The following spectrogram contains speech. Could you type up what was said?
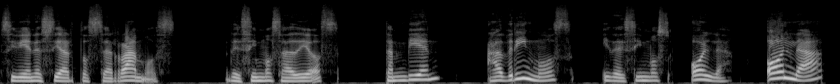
Si bien es cierto, cerramos, decimos adiós, también abrimos y decimos hola. Hola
